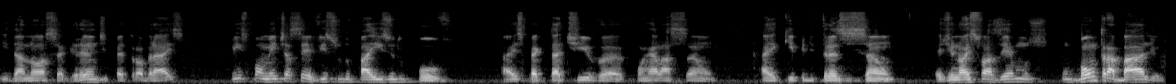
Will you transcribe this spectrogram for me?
e da nossa grande Petrobras, principalmente a serviço do país e do povo. A expectativa com relação à equipe de transição é de nós fazermos um bom trabalho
